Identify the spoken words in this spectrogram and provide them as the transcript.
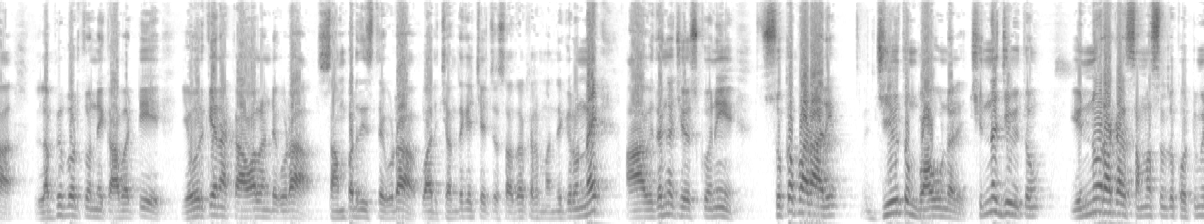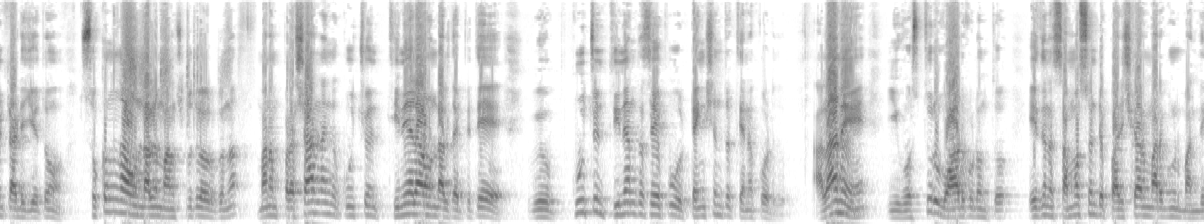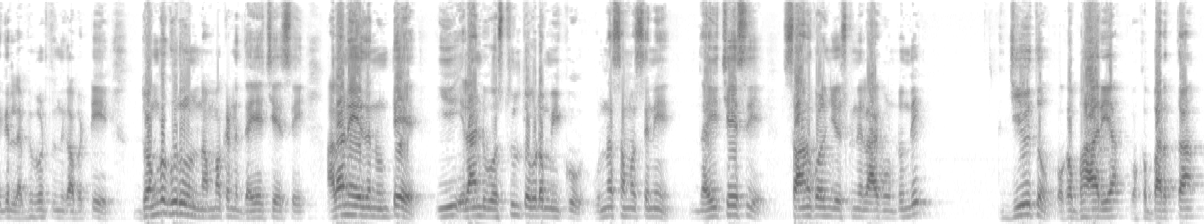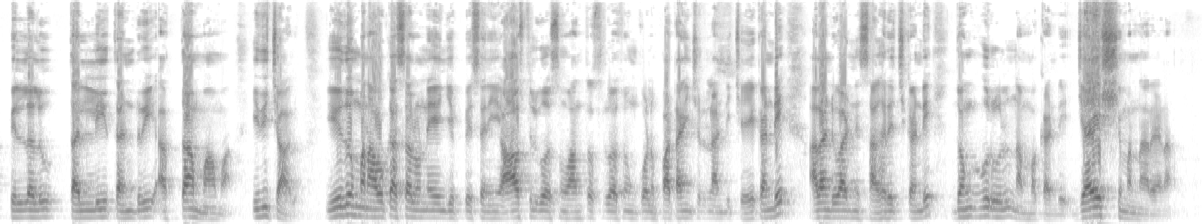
లభ్యపడుతున్నాయి కాబట్టి ఎవరికైనా కావాలంటే కూడా సంప్రదిస్తే కూడా వారి చెంతకే చేర్చే సదవకాశాలు మన దగ్గర ఉన్నాయి. ఆ విధంగా చేసుకొని సుఖపడాలి. జీవితం బాగుండాలి. చిన్న జీవితం ఎన్నో రకాల సమస్యలతో కొట్టుమిట్లాడే జీవితం సుఖంగా ఉండాలని మనస్ఫూర్తిగా కోరుకుందాం. మనం ప్రశాంతంగా కూర్చొని తినేలా ఉండాలి తప్పితే కూర్చొని తినేంతసేపు టెన్షన్తో తినకూడదు. అలానే ఈ వస్తువులు వాడుకోవడంతో ఏదైనా సమస్య ఉంటే పరిష్కార మార్గం కూడా మన దగ్గర లభ్యపడుతుంది కాబట్టి దొంగ గురువు నమ్మకాన్ని దయచేసి అలానే ఏదైనా ఉంటే ఈ ఇలాంటి వస్తువులతో కూడా మీకు ఉన్న సమస్యని దయచేసి సానుకూలం చేసుకునేలాగా ఉంటుంది. జీవితం ఒక భార్య ఒక భర్త పిల్లలు తల్లి తండ్రి అత్త మామ. ఇది చాలు. ఏదో మన అవకాశాలు ఉన్నాయని చెప్పేసి అని ఆస్తుల కోసం అంతస్తుల కోసం ఇంకోటి పటాయించడం లాంటివి చేయకండి. అలాంటి వాటిని సహరించకండి దొంగ గురువులు నమ్మకండి. జయ శ్రీమన్నారాయణ.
